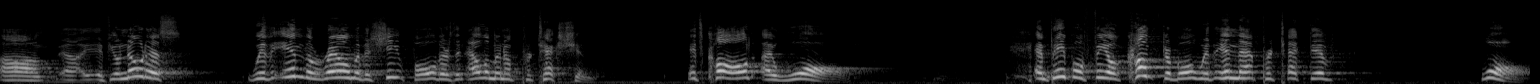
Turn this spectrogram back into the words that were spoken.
Um, uh, if you'll notice, within the realm of the sheepfold, there's an element of protection. It's called a wall and people feel comfortable within that protective wall.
